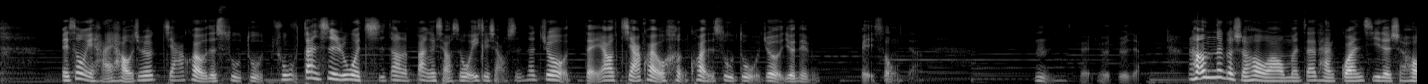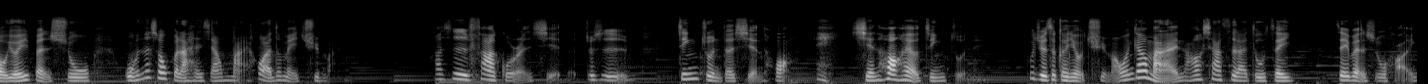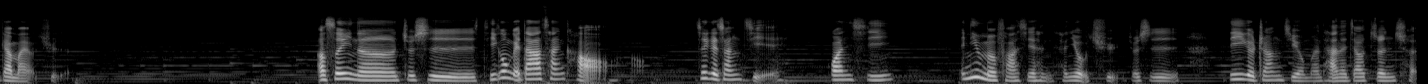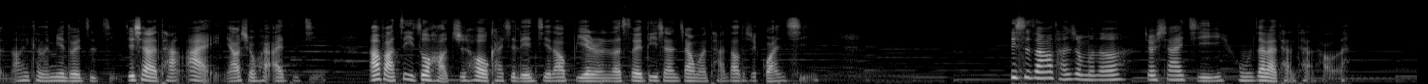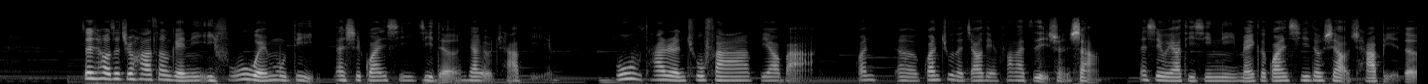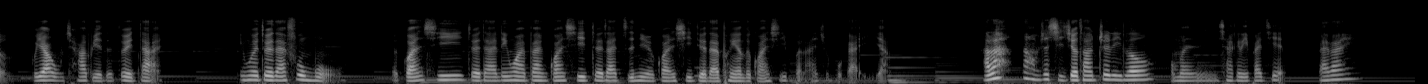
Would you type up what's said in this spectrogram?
北宋也还好，我就会加快我的速度。除但是如果迟到了半个小时，或一个小时，那就得要加快我很快的速度，我就有点北宋这样。嗯，对，就就这样。然后那个时候啊，我们在谈关系的时候，有一本书，我那时候本来很想买，后来都没去买。它是法国人写的，就是精准的闲晃。哎，闲晃还有精准哎。不觉得这个很有趣吗？我应该要买来，然后下次来读这这一本书，好，应该蛮有趣的啊。所以呢，就是提供给大家参考。好，这个章节关系，哎，你有没有发现很很有趣？就是第一个章节我们谈的叫真诚，然后你可能面对自己；接下来谈爱，你要学会爱自己，然后把自己做好之后，开始连接到别人了。所以第三章我们谈到的是关系。第四章要谈什么呢？就下一集我们再来谈谈好了。最后这句话送给你：以服务为目的，但是关系记得要有差别。服务他人出发，不要把关呃关注的焦点放在自己身上。但是我要提醒你，每一个关系都是要有差别的，不要无差别的对待。因为对待父母的关系、对待另外一半关系、对待子女的关系、对待朋友的关系，本来就不该一样。好了，那我们这期就到这里喽，我们下个礼拜见，拜拜。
